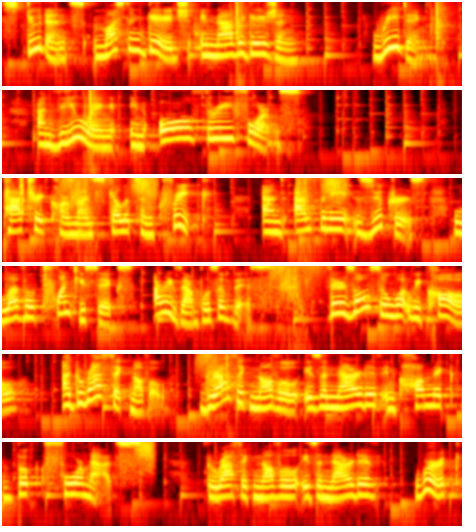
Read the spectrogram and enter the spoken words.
students must engage in navigation, reading, and viewing in all three forms. Patrick Carman's Skeleton Creek and Anthony Zuiker's Level 26 are examples of this. There's also what we call a graphic novel. Graphic novel is a narrative in comic book formats. Graphic novel is a narrative work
